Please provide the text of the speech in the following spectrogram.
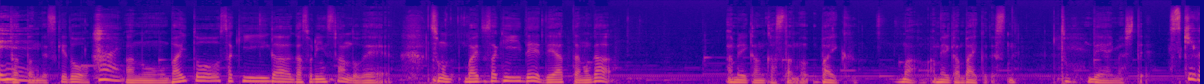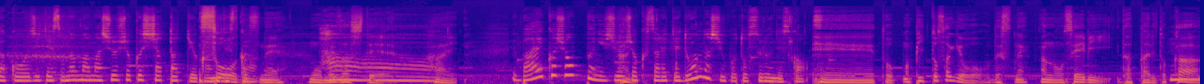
だったんですけど、えーはい、あのバイト先がガソリンスタンドでそのバイト先で出会ったのがアメリカンカスタムバイク。まあアメリカンバイクですね。と。出会いまして。好きが高じてそのまま就職しちゃったっていう感じですか？そうですね。もう目指してはいバイクショップに就職されてどんな仕事をするんですか、はい、えーとまあ、ピット作業ですねあの整備だったりとか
